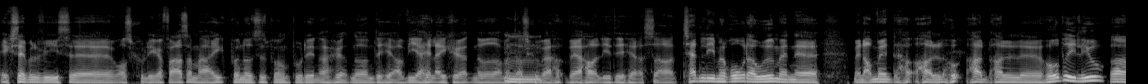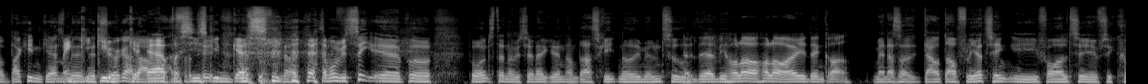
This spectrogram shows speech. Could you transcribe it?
eksempelvis øh, vores kollega far, som har ikke på noget tidspunkt budt ind og hørt noget om det her, og vi har heller ikke hørt noget om, at mm. der skulle være, være hold i det her. Så tag den lige med ro derude, men, øh, men omvendt hold, hold, hold, hold øh, håbet i live, og bare give den gas men med, med tyrkeralarmer. Ja, præcis, give den gas. så må vi se øh, på, på onsdag, når vi sender igen, om der er sket noget i mellemtiden. Ja, det er, vi holder, holder øje i den grad. Men altså, der er, der er jo flere ting i forhold til FCK,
